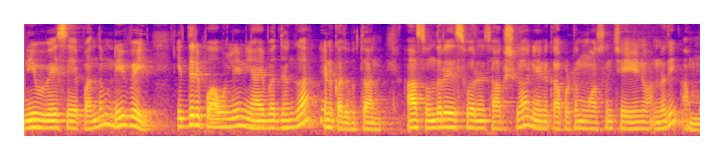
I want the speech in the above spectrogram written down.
నీవు వేసే పందం నీవేయి ఇద్దరి పావుల్ని న్యాయబద్ధంగా నేను కదుపుతాను. ఆ సుందరేశ్వరుని సాక్షిగా నేను కపటం మోసం చేయను అన్నది అమ్మ.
